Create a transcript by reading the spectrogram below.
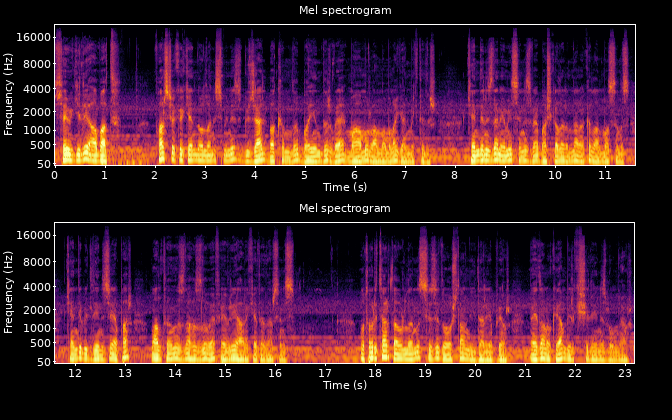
Sevgili Abat, Farsça kökenli olan isminiz güzel, bakımlı, bayındır ve mamur anlamına gelmektedir. Kendinizden eminsiniz ve başkalarından akıl almazsınız. Kendi bildiğinizi yapar, mantığınızla hızlı ve fevri hareket edersiniz. Otoriter tavırlarınız sizi doğuştan lider yapıyor. Meydan okuyan bir kişiliğiniz bulunuyor.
